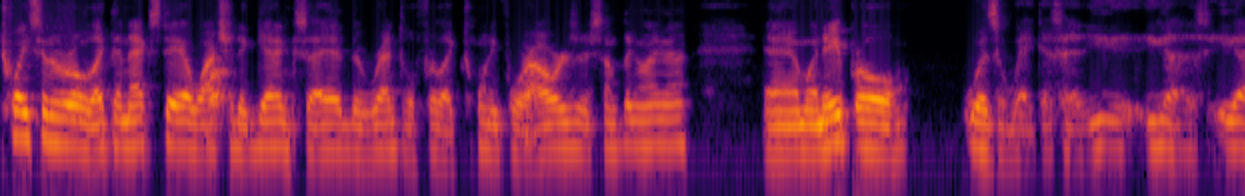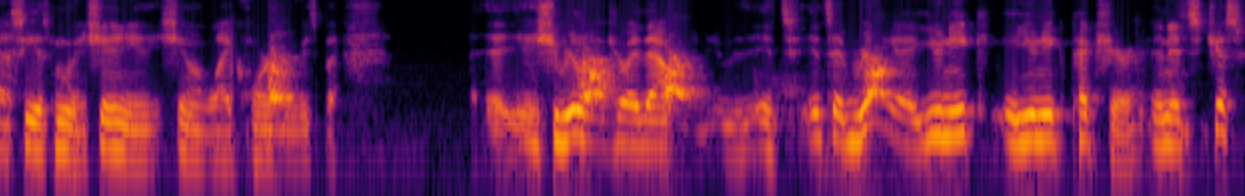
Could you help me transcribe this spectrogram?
twice in a row. Like the next day, I watched it again because I had the rental for like 24 hours or something like that. And when April was awake, I said, "You, you guys, you gotta see this movie." She didn't, she don't like horror movies, but uh, she really enjoyed that one. It's it's a really a unique a unique picture, and it's just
